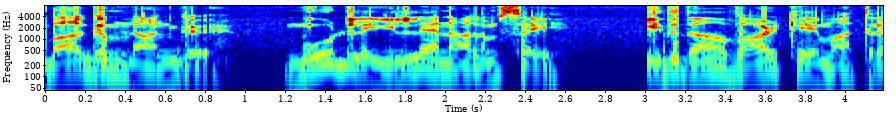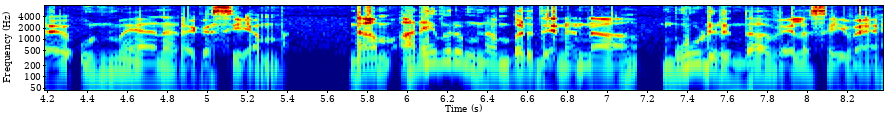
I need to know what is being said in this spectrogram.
பாகம் நான்கு. மூட்ல இல்லைனாலும் செய். இதுதான் வாழ்க்கையை மாத்திர உண்மையான ரகசியம். நாம் அனைவரும் நம்புறது என்னன்னா மூட் இருந்தா வேலை செய்வேன்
